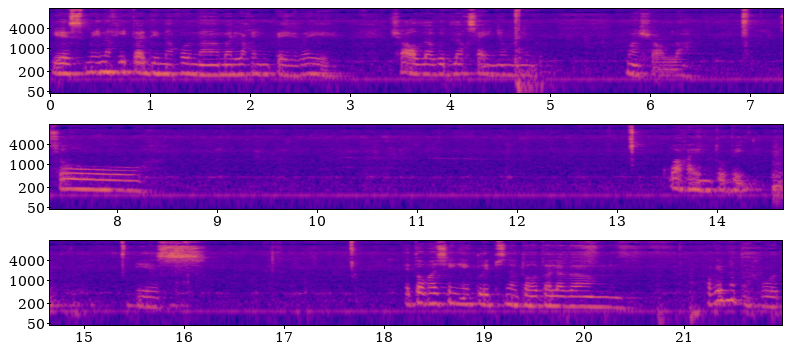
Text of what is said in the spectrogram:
Yes, may nakita din ako na malaking pera eh. Inshallah, good luck sa inyo. May, mashallah. So, kuha kayong tubig. Yes. Ito kasing eclipse na to talagang okay matakot.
